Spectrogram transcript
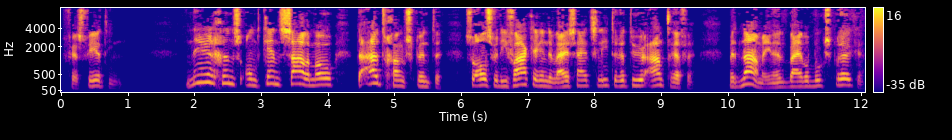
Vers 14. Nergens ontkent Salomo de uitgangspunten, zoals we die vaker in de wijsheidsliteratuur aantreffen, met name in het Bijbelboek Spreuken.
